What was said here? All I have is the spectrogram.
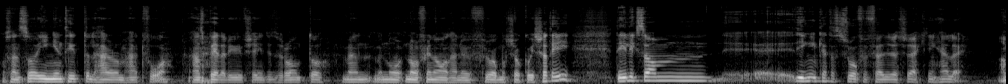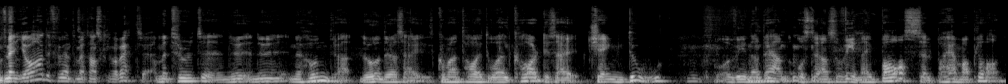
Och sen så ingen titel här av de här två. Han spelade ju i och för sig inte i Toronto. Men, men når final här nu, förlorade mot Djokovic. Så det är, det är liksom eh, det är ingen katastrof för Federers räkning heller. Men jag hade förväntat mig att han skulle vara bättre. Ja, men tror du inte, nu, nu med 100, då undrar jag så här, kommer han ta ett wildcard till så här Chengdu och vinna den och sen så vinna i Basel på hemmaplan?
